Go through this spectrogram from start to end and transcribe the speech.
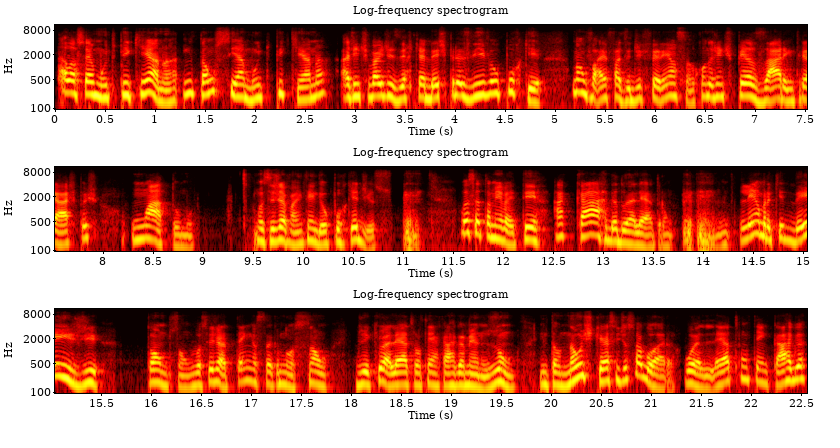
Ela só é muito pequena. Então, se é muito pequena, a gente vai dizer que é desprezível porque não vai fazer diferença quando a gente pesar, entre aspas, um átomo. Você já vai entender o porquê disso você também vai ter a carga do elétron. Lembra que desde Thomson você já tem essa noção de que o elétron tem a carga menos 1? Então não esquece disso agora. O elétron tem carga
